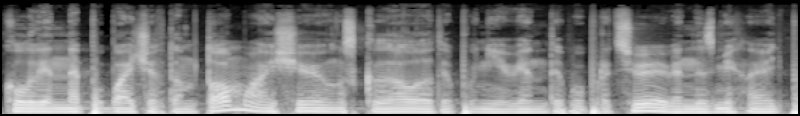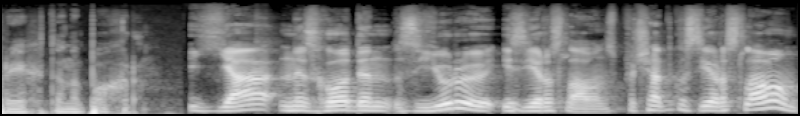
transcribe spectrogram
коли він не побачив там Тома, а ще йому сказали, типу, ні, він типу працює, він не зміг навіть приїхати на похорон. Я не згоден з Юрою і з Ярославом. Спочатку з Ярославом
